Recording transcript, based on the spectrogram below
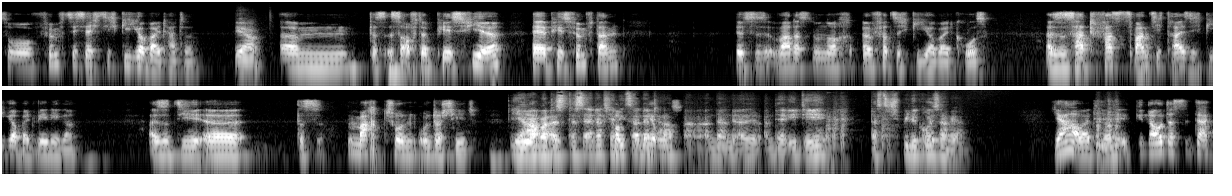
so 50, 60 Gigabyte hatte. Ja. Ähm, das ist auf der PS4, äh, PS5 dann, ist, war das nur noch äh, 40 Gigabyte groß. Also es hat fast 20, 30 Gigabyte weniger. Also die, äh, das macht schon einen Unterschied. Ja, aber das, das ändert ja nichts an der, an, der, an der Idee, dass die Spiele größer werden. Ja, aber die, ja. genau das, da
